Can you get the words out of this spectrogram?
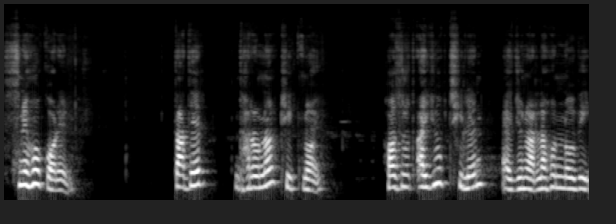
স্নেহ করেন। তাদের ধারণা ঠিক নয়। হজরত আইয়ুব ছিলেন একজন আল্লাহর নবী।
